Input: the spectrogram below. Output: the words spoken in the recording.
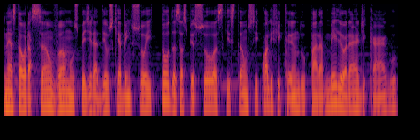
Nesta oração, vamos pedir a Deus que abençoe todas as pessoas que estão se qualificando para melhorar de cargo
